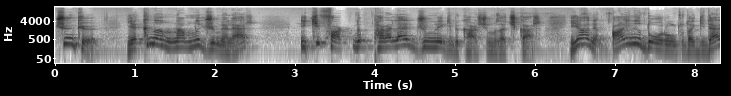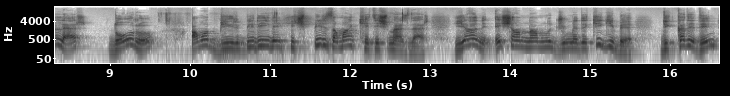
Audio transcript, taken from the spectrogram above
Çünkü yakın anlamlı cümleler iki farklı paralel cümle gibi karşımıza çıkar. Yani aynı doğrultuda giderler. Doğru ama birbiriyle hiçbir zaman kesişmezler. Yani eş anlamlı cümledeki gibi dikkat edin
